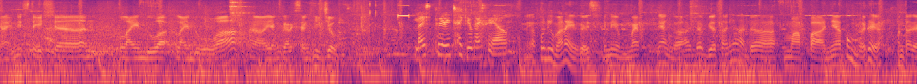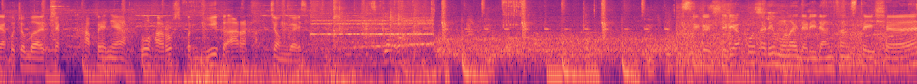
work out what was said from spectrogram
ya. Ini station line 2, line 2 uh, yang garis yang hijau. 마스크를 착용하세요. Ini aku di mana ya guys? Ini mapnya nggak ada. Biasanya ada mapanya. Oh nggak ada ya? Bentar ya, aku coba cek HP-nya. Aku harus pergi ke arah Chong guys. Let's go. Oke guys, jadi aku tadi mulai dari Dangsan Station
